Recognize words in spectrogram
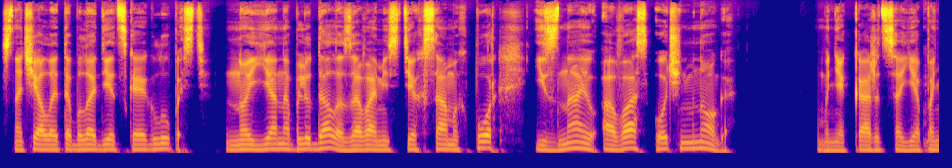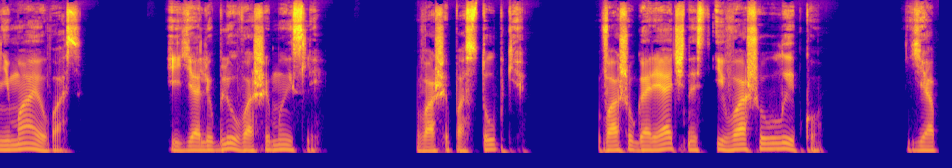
сначала это была детская глупость, но я наблюдала за вами с тех самых пор и знаю о вас очень много. Мне кажется, я понимаю вас. И я люблю ваши мысли, ваши поступки, вашу горячность и вашу улыбку. Я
